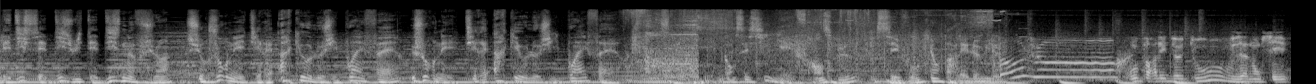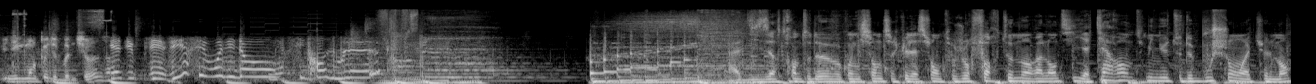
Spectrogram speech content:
les 17, 18 et 19 juin sur journée-archéologie.fr, journée-archéologie.fr. Quand c'est signé France Bleu, c'est vous qui en parlez le mieux. Vous parlez de tout, vous annoncez uniquement que de bonnes choses. Il y a du plaisir chez vous, dis donc. Merci France Bleu. 10h32, vos conditions de circulation ont toujours fortement ralenti. Il y a 40 minutes de bouchon actuellement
